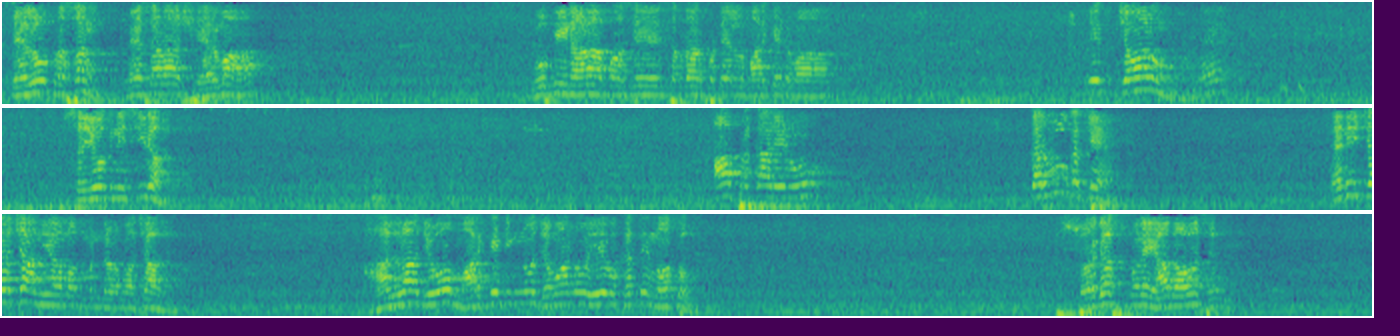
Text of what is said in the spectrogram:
પહેલો પ્રસંગ મહેસાણા શહેરમાં ગોપીનાળા પાસે સરદાર પટેલ માર્કેટમાં એક ચવાણું અને સહયોગની સિરપ. આ પ્રકારેનું કરવું કે કેમ? એની ચર્ચા નિયામક મંડળમાં ચાલે. હાલના જેવો માર્કેટિંગનો જમાનો એ વખતે નહોતો. સ્વર્ગસ્થ મને યાદ આવે છે?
